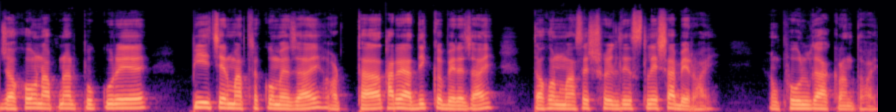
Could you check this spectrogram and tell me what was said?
যখন আপনার পুকুরে পিএইচ এর মাত্রা কমে যায়, অর্থাৎ হারের আধিক্য বেড়ে যায়, তখন মাছের শরীর থেকে শ্লেষা বের হয় এবং ফুলগা আক্রান্ত হয়।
